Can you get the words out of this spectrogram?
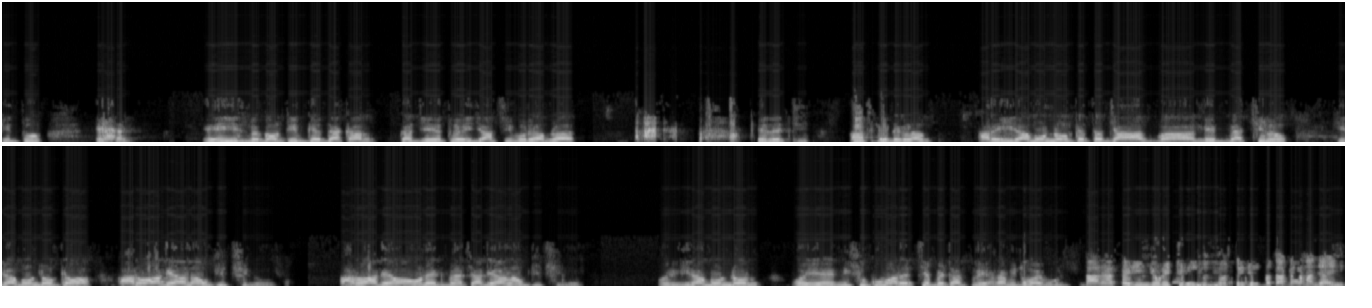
কিন্তু এই ইস্টবেঙ্গল টিমকে দেখার যেহেতু এই জার্সি পরে আমরা খেলেছি আজকে দেখলাম আরে হীরা মন্ডলকে তো যা লেফট ব্যাক ছিল হীরা মন্ডলকে আরও আগে আনা উচিত ছিল। আরও আগে অনেক ম্যাচ আগে আনা উচিত ছিল। ওই হীরা মন্ডল ওই নিশু কুমারের চেয়ে বেটার প্লেয়ার আমি তোমায় বলছি। তার একটা ইনজুরি ছিল যদিও সেই জন্য তাকে আনা যায়নি।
